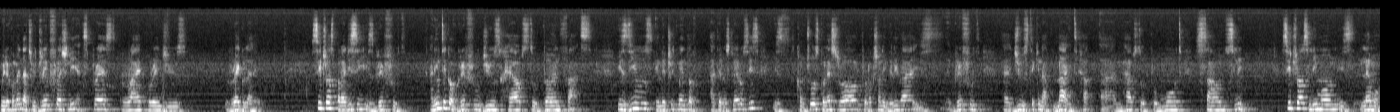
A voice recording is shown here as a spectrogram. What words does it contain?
We recommend that you drink freshly expressed ripe orange juice regularly. Citrus paradisi is grapefruit. An intake of grapefruit juice helps to burn fats. It's used in the treatment of atherosclerosis. It controls cholesterol production in the liver. Is grapefruit uh, juice taken at night um, helps to promote sound sleep. Citrus lemon is lemon,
